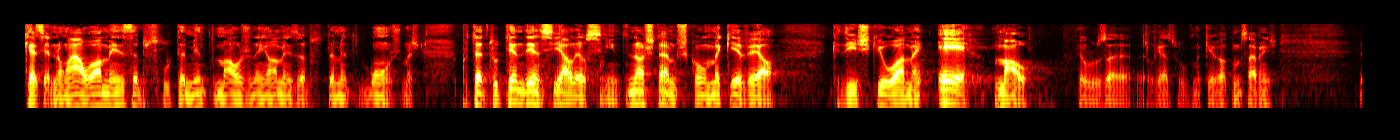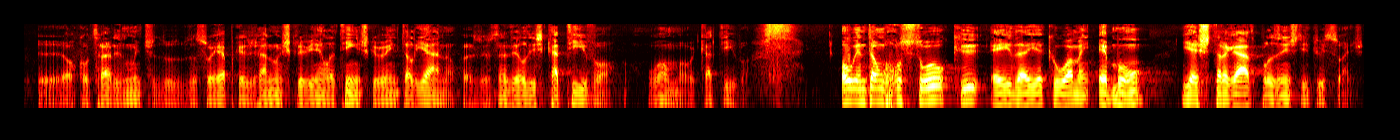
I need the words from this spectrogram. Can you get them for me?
Quer dizer, não há homens absolutamente maus nem homens absolutamente bons, mas, portanto, o tendencial é o seguinte: nós estamos com o Maquiavel que diz que o homem é mau, ele usa, aliás, o Maquiavel, como sabem, eh, ao contrário de muitos do, da sua época, já não escrevia em latim, escrevia em italiano. Ele diz cativo, o homem é cativo. Ou então Rousseau, que é a ideia que o homem é bom e é estragado pelas instituições.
